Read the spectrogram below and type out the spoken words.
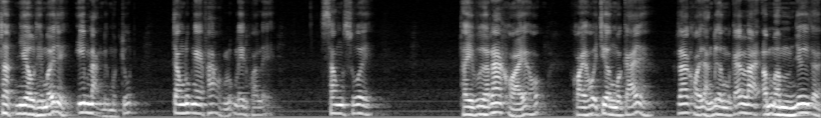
thật nhiều thì mới gì? Im lặng được một chút. Trong lúc nghe pháp hoặc lúc lên khóa lễ. Xong xuôi thầy vừa ra khỏi khỏi hội trường một cái ra khỏi giảng đường một cái lại ầm ầm như là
